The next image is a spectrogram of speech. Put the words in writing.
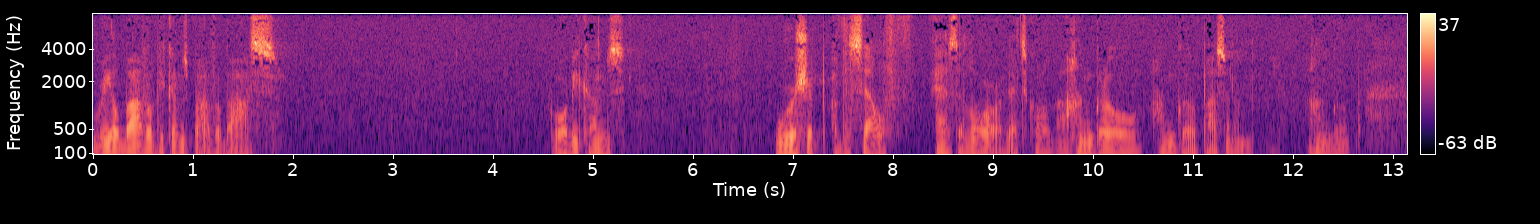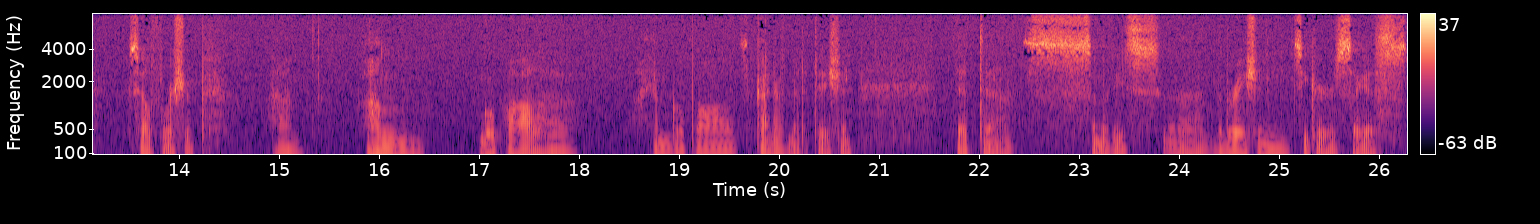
real bhava becomes bhava bas, or becomes worship of the self as the Lord. That's called ahangro, ahangro pasanam, ahangro self-worship. Um, um, Gopala, Am Gopal. It's a kind of meditation that uh, some of these uh, liberation seekers, I guess,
